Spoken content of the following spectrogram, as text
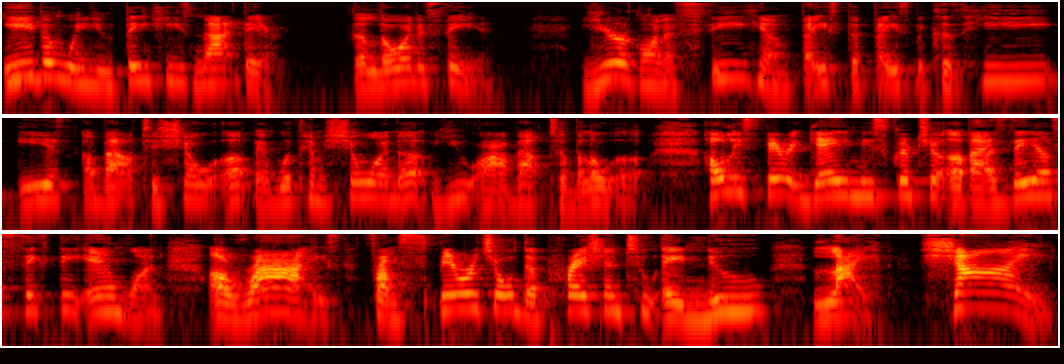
Even when you think he's not there, the Lord is saying, you're going to see him face to face because he is about to show up. And with him showing up, you are about to blow up. Holy Spirit gave me scripture of Isaiah 60 and 1. Arise from spiritual depression to a new life. Shine,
